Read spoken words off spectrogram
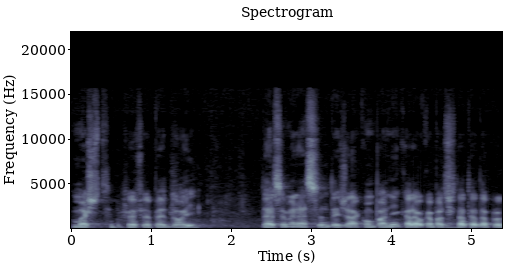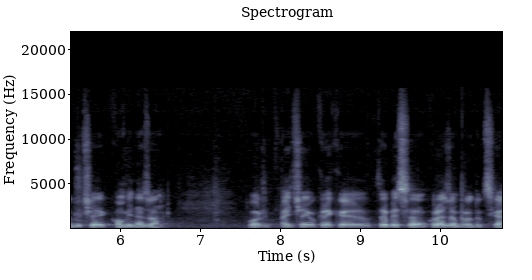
măști FFP2. De asemenea, sunt deja companii care au capacitatea de a produce combinezoane. Ori aici eu cred că trebuie să încurajăm producția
